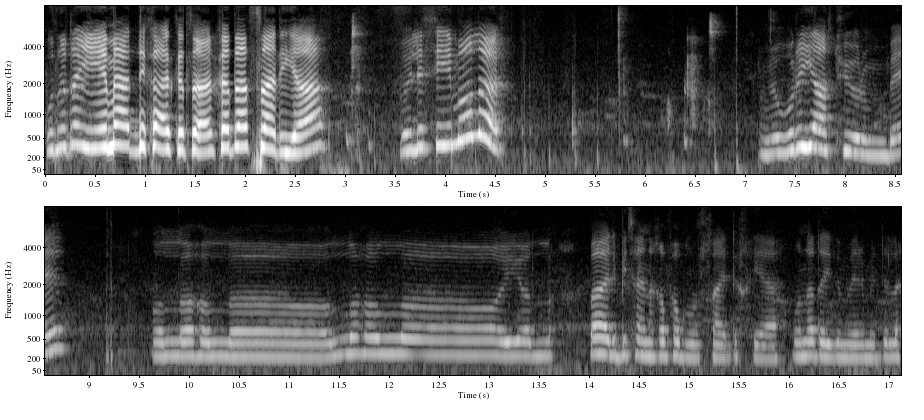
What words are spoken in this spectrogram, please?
Bunu da yemedik arkadaşlar ya. Böyle şey mi olur? Ne buraya atıyorum be? Allah Allah. Allah Allah. Allah. Bari bir tane kafa vursaydık ya. Ona da izin vermediler.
